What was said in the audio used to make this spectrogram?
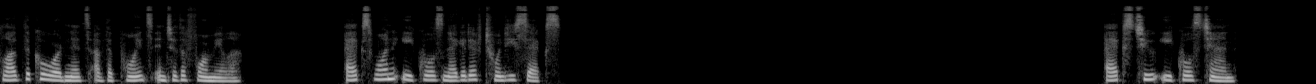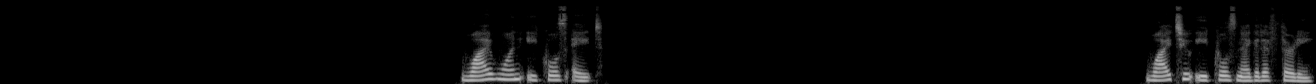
Plug the coordinates of the points into the formula. x1 equals negative 26. x2 equals 10. y1 equals 8. y2 equals negative 30.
